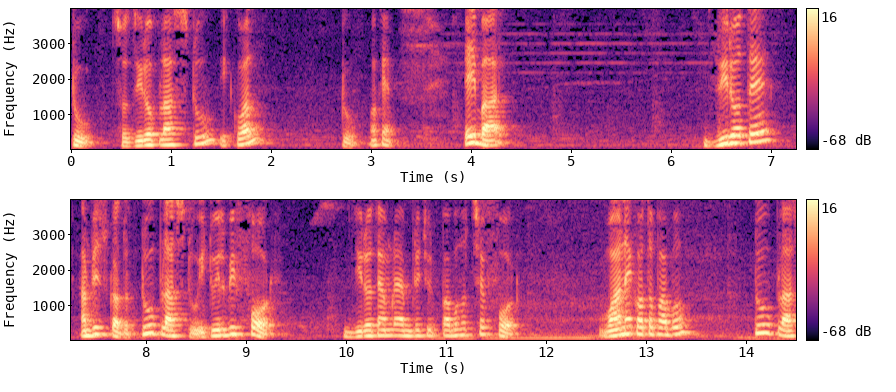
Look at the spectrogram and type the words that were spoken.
two so zero plus two equal two okay এইবার জিরোতে অ্যাম্পলিটিউড কত? Two plus two it will be four জিরোতে আমরা অ্যাম্পলিটিউড পাবো হচ্ছে ফোর ওয়ানে কত পাবো? Two plus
